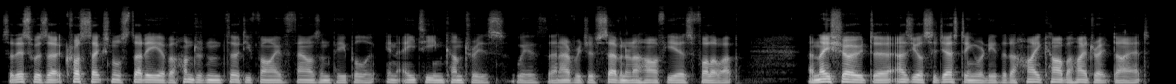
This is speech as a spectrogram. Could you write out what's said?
So, this was a cross sectional study of 135,000 people in 18 countries with an average of seven and a half years follow up. And they showed, uh, as you're suggesting, really, that a high carbohydrate diet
